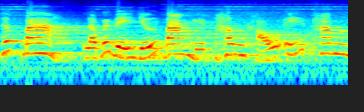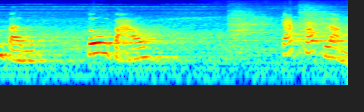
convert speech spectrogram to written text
Thứ ba là quý vị giữ ba nghiệp thân khẩu ý thanh tịnh tu tạo các pháp lành.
